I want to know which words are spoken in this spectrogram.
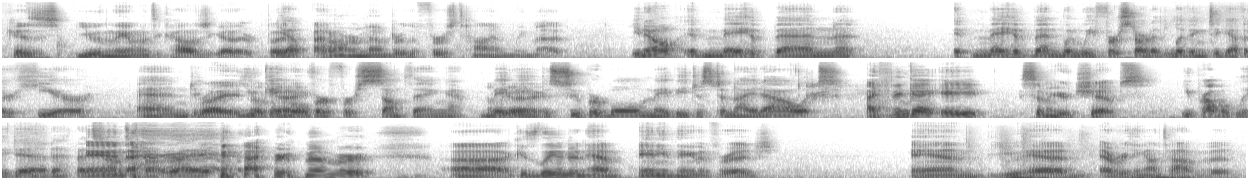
because you and Liam went to college together, but Yep. I don't remember the first time we met. You know, it may have been it may have been when we first started living together here and Right, you came over for something, maybe Okay. the Super Bowl, maybe just a night out. I think I ate some of your chips. You probably did. That And sounds about right. I remember uh, because Liam didn't have anything in the fridge, and you had everything on top of it.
